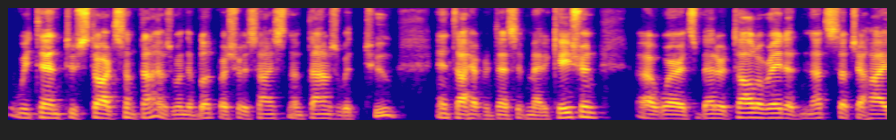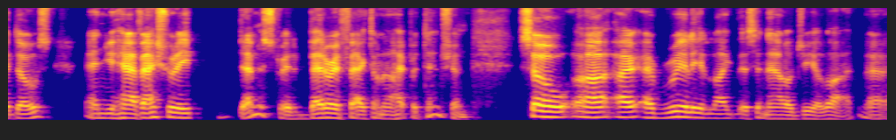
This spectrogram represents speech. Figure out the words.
we tend to start sometimes when the blood pressure is high, sometimes with two antihypertensive medication, uh, where it's better tolerated, not such a high dose, and you have actually demonstrated better effect on the hypertension. So uh, I, I, really like this analogy a lot. Uh,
